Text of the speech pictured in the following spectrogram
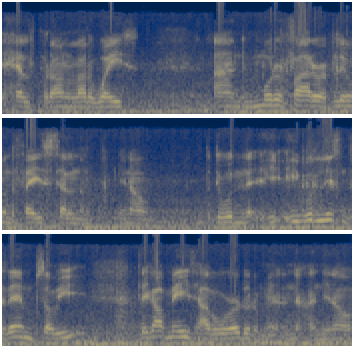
health, put on a lot of weight. And mother and father are blue in the face, telling them, you know, but they wouldn't. He, he wouldn't listen to them, so he they got me to have a word with him, and, and you know.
